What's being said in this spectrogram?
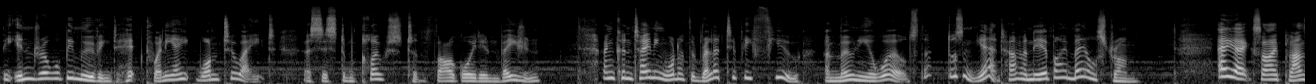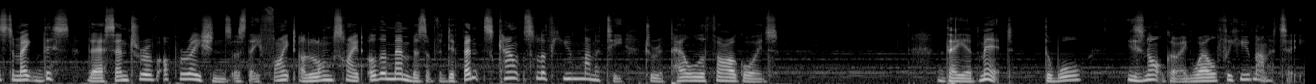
the Indra will be moving to HIP 28128, a system close to the Thargoid invasion, and containing one of the relatively few ammonia worlds that doesn't yet have a nearby maelstrom. AXI plans to make this their centre of operations as they fight alongside other members of the Defence Council of Humanity to repel the Thargoids. They admit the war is not going well for humanity,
